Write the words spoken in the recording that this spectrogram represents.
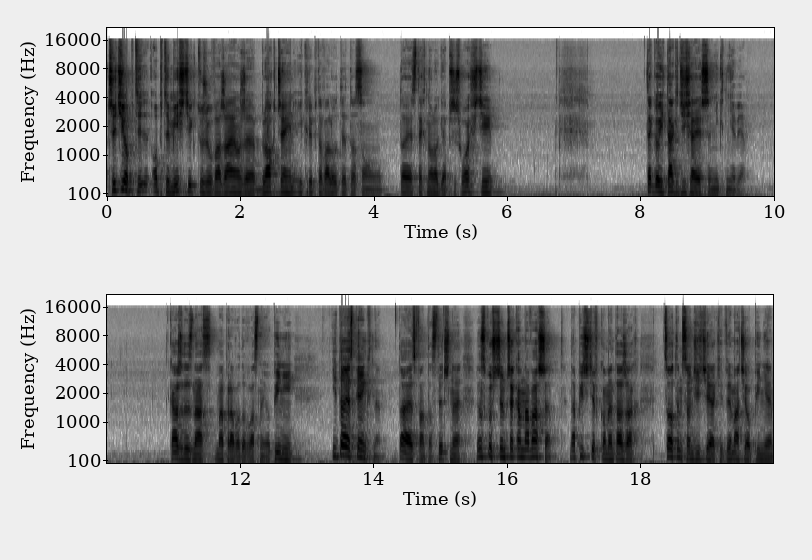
czy ci opty, optymiści, którzy uważają, że blockchain i kryptowaluty to, są, to jest technologia przyszłości, tego i tak dzisiaj jeszcze nikt nie wie. Każdy z nas ma prawo do własnej opinii i to jest piękne, to jest fantastyczne. W związku z czym czekam na Wasze. Napiszcie w komentarzach, co o tym sądzicie, jakie Wy macie opinie.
